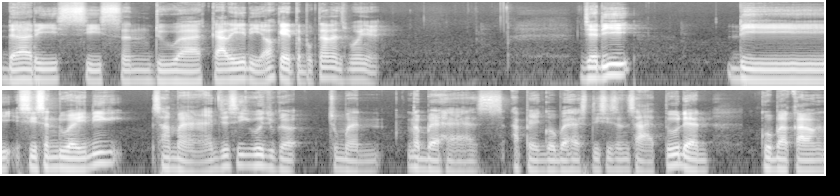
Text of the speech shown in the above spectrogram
dari season 2 kali ini. Oke, tepuk tangan semuanya. Jadi di season 2 ini sama aja sih gue juga cuman ngebahas apa yang gue bahas di season 1 dan gue bakal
